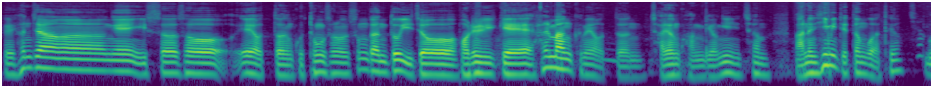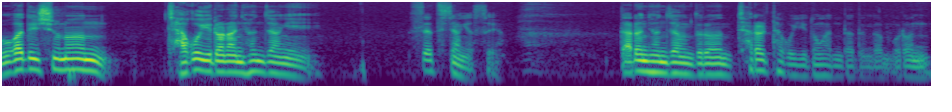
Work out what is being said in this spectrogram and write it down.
그 현장에 있어서의 어떤 고통스러운 순간도 잊어버리게 할 만큼의 어떤 자연 광경이 참 많은 힘이 됐던 것 같아요. 모가디슈는 자고 일어난 현장이 세트장이었어요. 다른 현장들은 차를 타고 이동한다든가 뭐 그런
